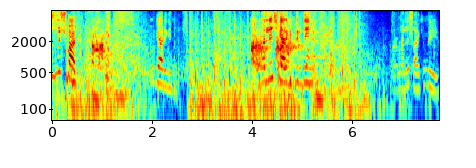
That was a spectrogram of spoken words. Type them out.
Canım 33 bak. Çok gergin. Normalde hiç gergin biri değilim. Normalde sakin biriyim.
